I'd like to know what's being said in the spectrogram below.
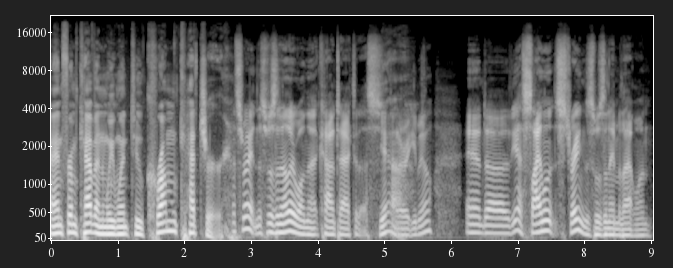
And from Kevin, we went to Crumb Catcher. That's right. And this was another one that contacted us. Yeah. Our email. And uh, yeah, Silent Strings was the name of that one.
